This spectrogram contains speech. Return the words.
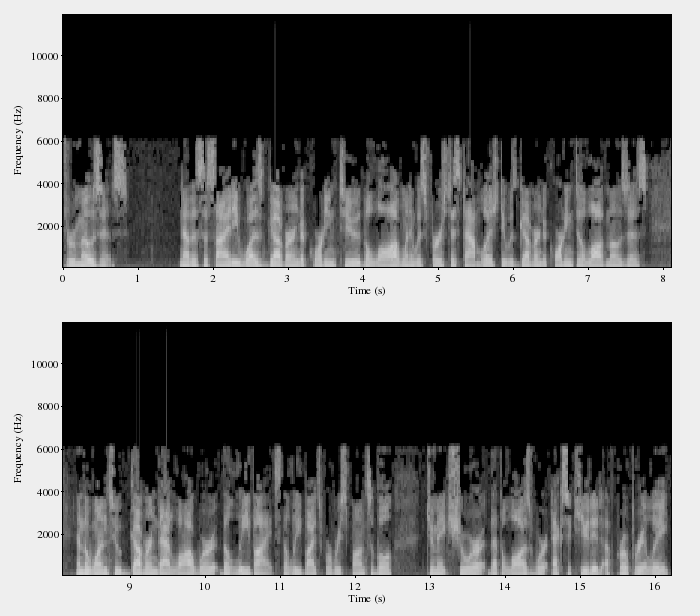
through Moses. Now the society was governed according to the law when it was first established. It was governed according to the law of Moses. And the ones who governed that law were the Levites. The Levites were responsible to make sure that the laws were executed appropriately,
